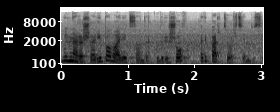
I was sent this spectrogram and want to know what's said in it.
Гульнара Шарипова, Александр Кудряшов, репортер 70.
